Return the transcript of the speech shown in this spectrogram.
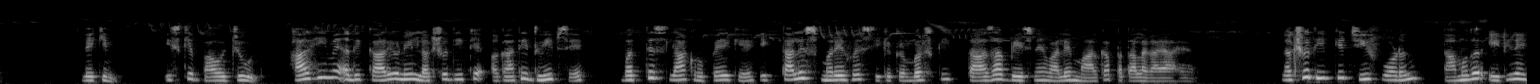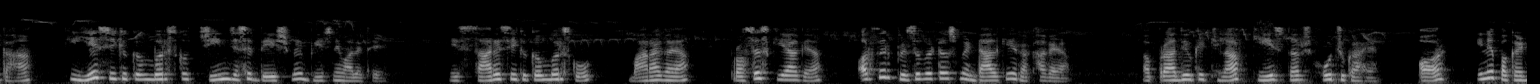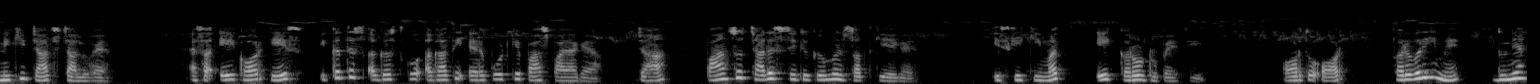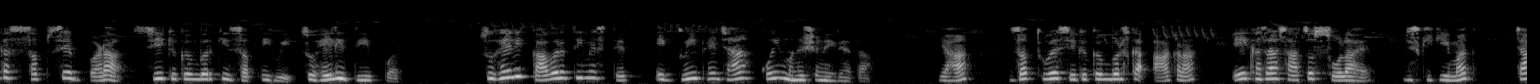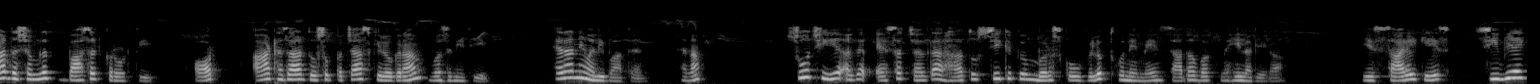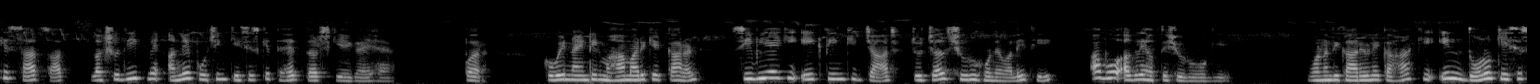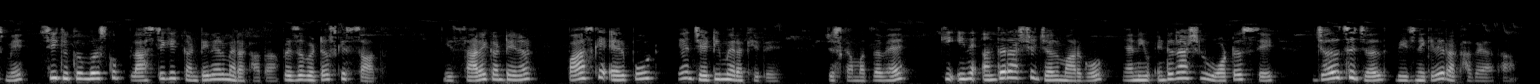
लेकिन इसके बावजूद हाल ही में अधिकारियों ने लक्षद्वीप के अगाती द्वीप से 32 लाख रुपए के 41 मरे हुए सी क्यूकम्बर्स की ताज़ा बेचने वाले माल का पता लगाया है। लक्षद्वीप के चीफ वार्डन दामोदर एटी ने कहा कि ये सी क्यूकम्बर्स को चीन जैसे देश में भेजने वाले थे। ये सारे सी क्यूकम्बर्स को मारा गया प्रोसेस किया गया और फिर प्रिजर्वेटिव्स में डाल के रखा गया। अपराधियों के खिलाफ केस दर्ज हो चुका है और इन्हें पकड़ने की जाँच चालू है। ऐसा एक और केस 31 अगस्त को अगाती एयरपोर्ट के पास पाया गया, जहाँ 540 सी क्यूकम्बर जब्त किए गए। इसकी कीमत एक करोड़ रुपए थी। और तो और, फरवरी में दुनिया का सबसे बड़ा सी क्यूकम्बर की जब्ती हुई सुहेली द्वीप पर। सुहेली कावरती में स्थित एक द्वीप है जहाँ कोई मनुष्य नहीं रहता। यहाँ जब्त हुए सी क्यूकम्बर्स का आंकड़ा 1716 है जिसकी कीमत चार दशमलव बासठ करोड़ थी और 8,250 किलोग्राम वजनी थी। हैरानी वाली बात है है ना? सोचिए अगर ऐसा चलता रहा तो सी क्यूकम्बर्स को विलुप्त होने में ज़्यादा वक्त नहीं लगेगा। ये सारे केस सीबीआई के साथ साथ लक्षद्वीप में अन्य पोचिंग केसेस के तहत दर्ज किए गए हैं। पर कोविड 19 महामारी के कारण सीबीआई की एक टीम की जाँच जो जल्द शुरू होने वाली थी, अब वो अगले हफ़्ते शुरू होगी। वन अधिकारियों ने कहा कि इन दोनों केसेस में सी क्यूकम्बर्स को प्लास्टिक के कंटेनर में रखा था प्रिजर्वेटर्स के साथ। ये सारे कंटेनर पास के एयरपोर्ट या जेटी में रखे थे, जिसका मतलब है कि इन्हें अंतर्राष्ट्रीय जल मार्गो यानी इंटरनेशनल वाटर्स से जल्द से जल्द भेजने के लिए रखा गया था।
